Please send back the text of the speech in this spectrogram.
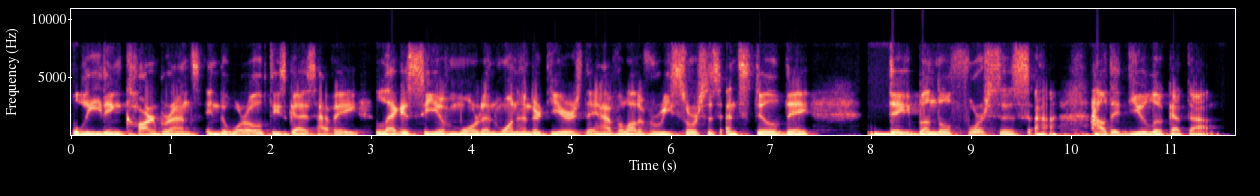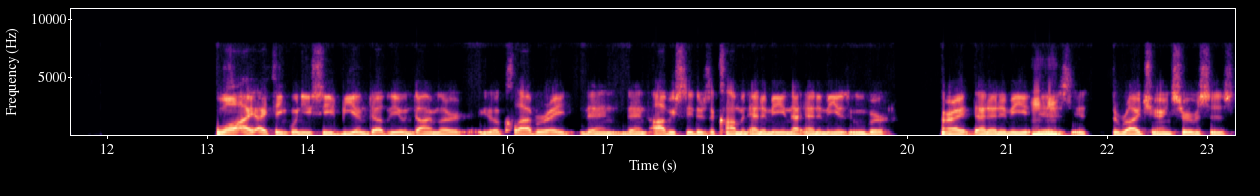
leading car brands in the world. These guys have a legacy of more than 100 years. They have a lot of resources, and still they they bundle forces. How did you look at that? Well, I, I, think when you see BMW and Daimler, you know, collaborate, then then obviously there's a common enemy, and that enemy is Uber. All right, that enemy mm-hmm. is, is the ride-sharing services,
